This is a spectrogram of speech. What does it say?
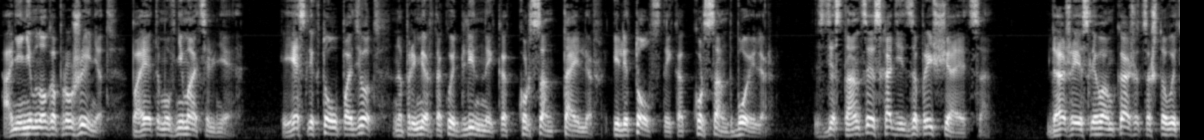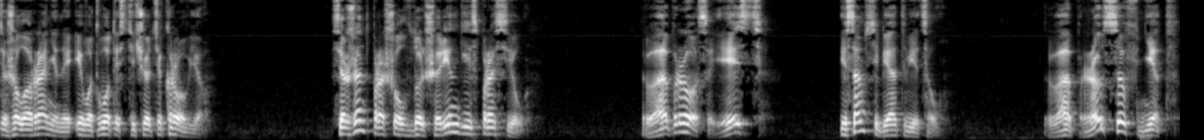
Они немного пружинят, поэтому внимательнее. Если кто упадет, например, такой длинный, как курсант Тайлер, или толстый, как курсант Бойлер, с дистанции сходить запрещается. Даже если вам кажется, что вы тяжело ранены и вот-вот истечете кровью. Сержант прошел вдоль шеренги и спросил. «Вопросы есть?» И сам себе ответил. «Вопросов нет.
